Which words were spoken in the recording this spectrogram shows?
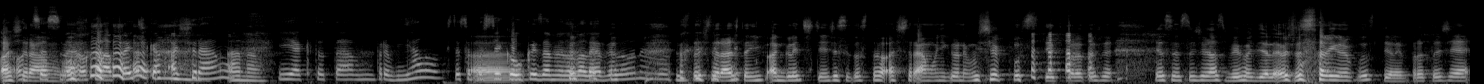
Otce svého chlapečka v ašrámu. Ano. Jak to tam probíhalo? Jste se prostě uh, koukli, zamilovali a bylo? Nebo? Strašně rád v angličtině, že si to z toho ašrámu nikdo nemůže pustit, protože já si myslím, že nás vyhodili, už se nikdo nepustili, protože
